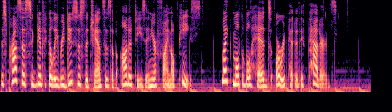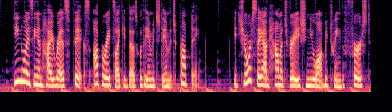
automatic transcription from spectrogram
This process significantly reduces the chances of oddities in your final piece, like multiple heads or repetitive patterns. Denoising in high-res fix operates like it does with image-to-image prompting. It's your say on how much variation you want between the first,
